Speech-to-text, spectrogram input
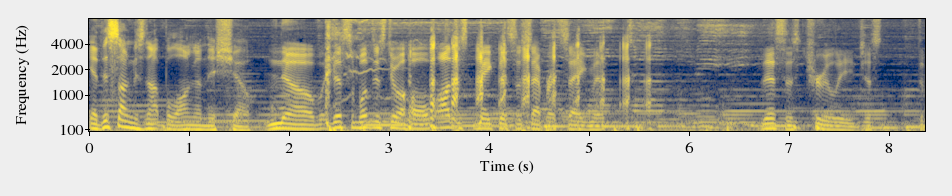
Yeah, this song does not belong on this show. No, but this we'll just do a whole I'll just make this a separate segment. This is truly just the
